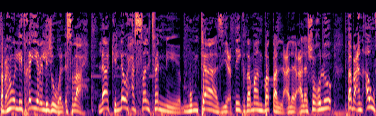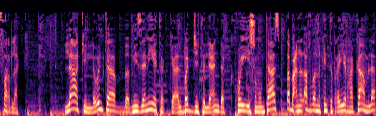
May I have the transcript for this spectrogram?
طبعا هو اللي يتغير اللي جوا الإصلاح لكن لو حصلت فني ممتاز يعطيك ضمان بطل على على شغله طبعا أوفر لك. لكن لو أنت بميزانيتك البجت اللي عندك كويس وممتاز طبعا الأفضل إنك أنت تغيرها كاملة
